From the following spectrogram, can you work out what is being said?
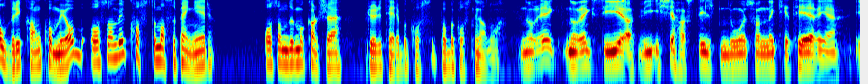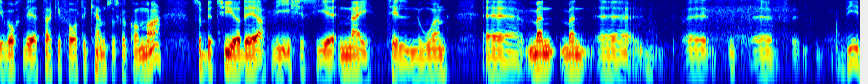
aldri kan komme i jobb, og som vil koste masse penger og som du må kanskje prioritere på bekostning av noe? Når jeg, når jeg, sier at vi ikke har stilt noen sånne kriterier i vårt vedtak i forhold til hvem som skal komme, så betyr det at vi ikke sier nei til noen. Eh, men, men eh de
